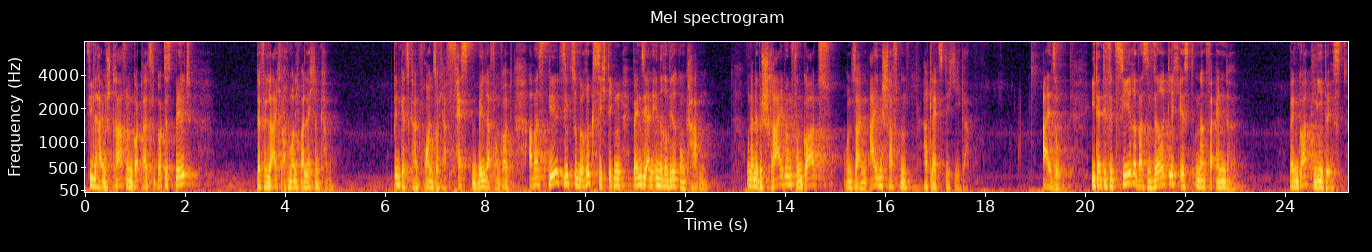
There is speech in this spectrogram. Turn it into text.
Viele haben Strafen und Gott als Gottesbild, der vielleicht auch manchmal lächeln kann. Ich bin jetzt kein Freund solcher festen Bilder von Gott, aber es gilt, sie zu berücksichtigen, wenn sie eine innere Wirkung haben. Und eine Beschreibung von Gott und seinen Eigenschaften hat letztlich jeder. Also, Identifiziere, was wirklich ist und dann verändere. Wenn Gott Liebe ist,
